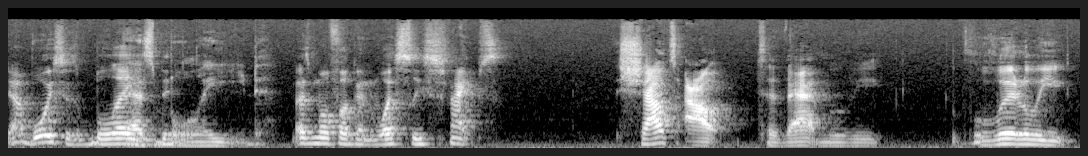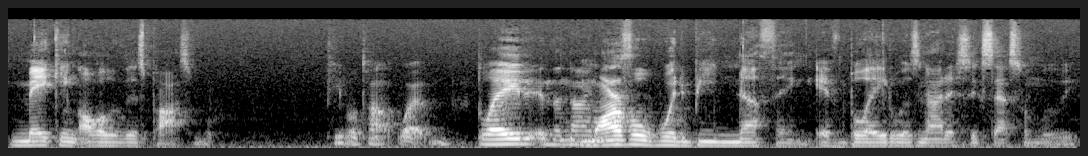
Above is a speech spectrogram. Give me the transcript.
That voice is Blade. That's Blade. That's motherfucking Wesley Snipes." Shouts out to that movie, literally making all of this possible. People talk what Blade in the nineties. Marvel would be nothing if Blade was not a successful movie.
